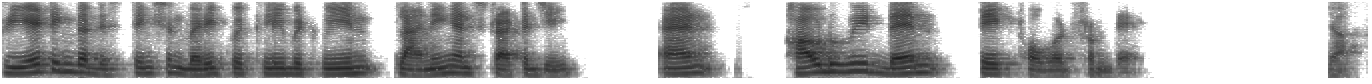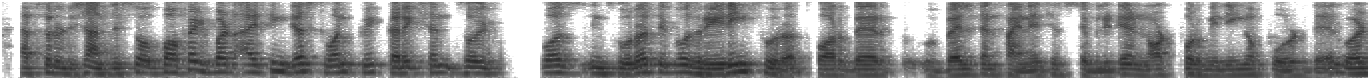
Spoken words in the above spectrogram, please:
creating the distinction very quickly between planning and strategy and how do we then take forward from there? Yeah absolutely shanti. So perfect but i think just one quick correction. So it was in surat it was raiding surat for their wealth and financial stability and not for winning a fort there but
